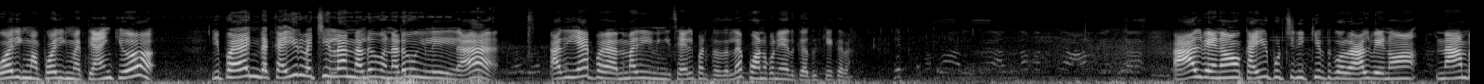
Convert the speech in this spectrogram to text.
போதிங்கம்மா போதிங்கம்மா. தேங்க்யூ இப்போ இந்த கயிறு வச்சுலாம் நடுவு நடுவும் இல்லைங்களா அது ஏன் இப்போ அந்த மாதிரி நீங்கள் செயல்படுத்துறதில்ல? போன கொண்டே இருக்குது அது கேட்குறேன் ஆள் வேணும் கயிறு பிடிச்சி நிற்கிறதுக்கு ஒரு ஆள் வேணும். நாம்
